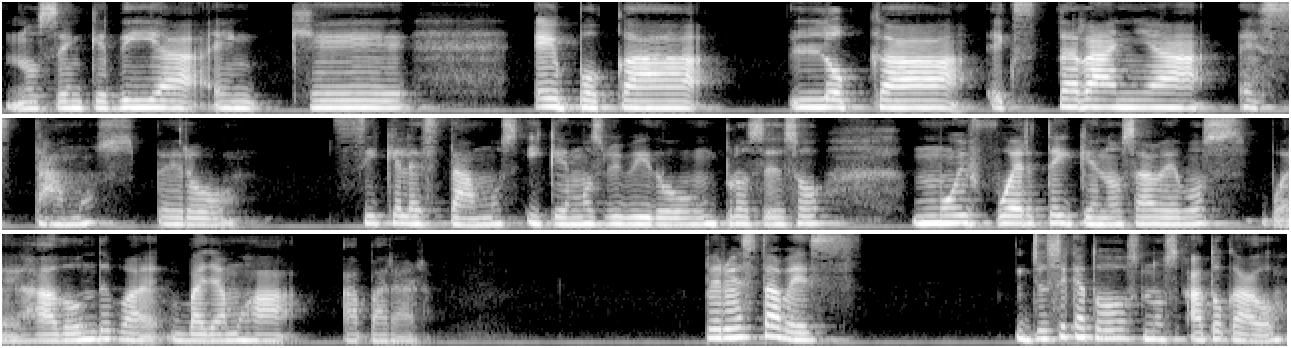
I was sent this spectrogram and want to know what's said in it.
no sé en qué día, en qué época loca, extraña estamos, pero sí que la estamos y que hemos vivido un proceso muy fuerte y que no sabemos pues a dónde vayamos a, a parar. Pero esta vez, yo sé que a todos nos ha tocado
